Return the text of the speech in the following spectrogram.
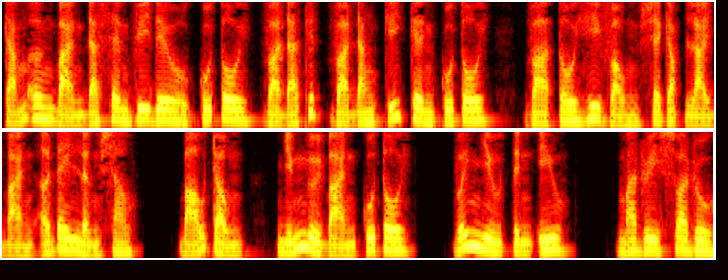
Cảm ơn bạn đã xem video của tôi và đã thích và đăng ký kênh của tôi, và tôi hy vọng sẽ gặp lại bạn ở đây lần sau. Bảo trọng, những người bạn của tôi, với nhiều tình yêu. Marie Soaru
